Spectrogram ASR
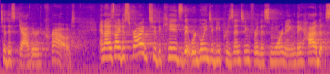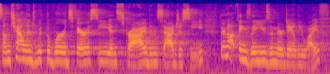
to this gathered crowd. And as I described to the kids that we're going to be presenting for this morning, they had some challenge with the words Pharisee and scribe and Sadducee. They're not things they use in their daily life.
